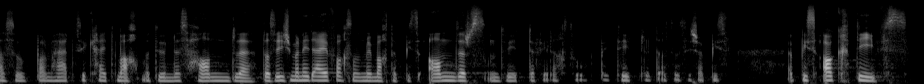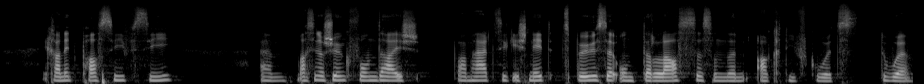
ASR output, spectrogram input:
Also Barmherzigkeit macht man durch ein Handeln. Das ist man nicht einfach, sondern man macht etwas anderes und wird dann vielleicht so betitelt. Also es ist etwas, etwas Aktives. Ich kann nicht passiv sein. Ähm, was ich noch schön gefunden habe, ist, barmherzig ist nicht das Böse unterlassen, sondern aktiv Gutes tun.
